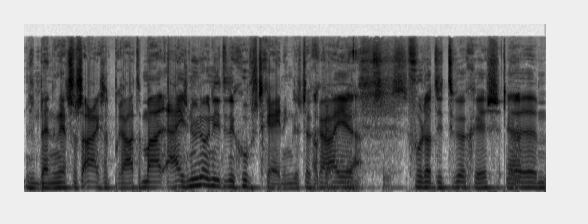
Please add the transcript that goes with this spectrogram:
nu ben ik net zoals Ajax aan het praten. Maar hij is nu nog niet in de groepstraining. Dus dan ga je, ja, voordat hij terug is. Ja. Ehm,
